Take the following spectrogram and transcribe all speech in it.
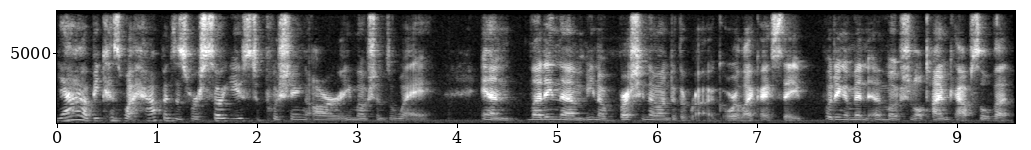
Yeah, because what happens is we're so used to pushing our emotions away and letting them, you know, brushing them under the rug, or like I say, putting them in an emotional time capsule that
